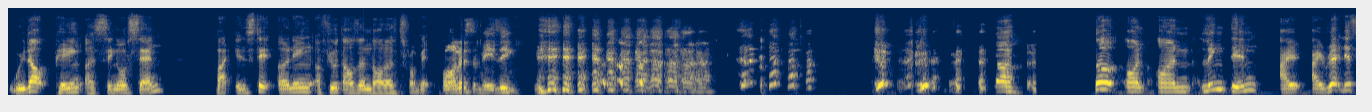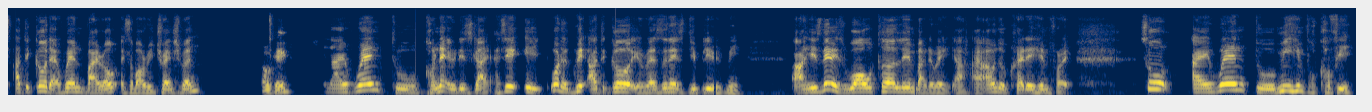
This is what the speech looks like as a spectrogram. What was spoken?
without paying a single cent, but instead earning a few thousand dollars from it. Oh, that's amazing. uh, so on, on LinkedIn, I, I read this article that went viral. It's about retrenchment. Okay. And I went to connect with this guy. I said, hey, what a great article. It resonates deeply with me. Uh, his name is Walter Lim, by the way. Yeah, I, I want to credit him for it. So I went to meet him for coffee.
